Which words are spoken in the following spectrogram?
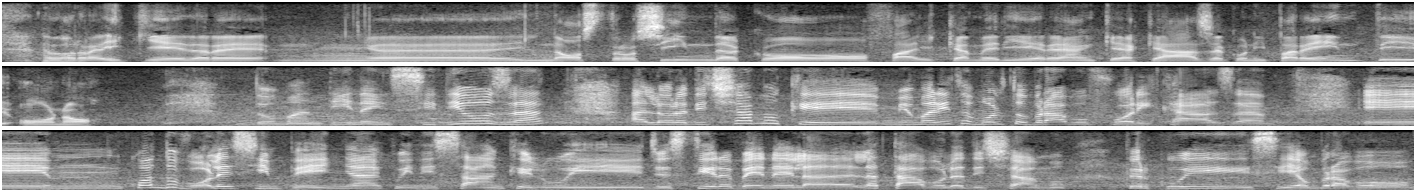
vorrei chiedere, mh, mm, eh, il nostro sindaco fa il cameriere anche a casa con i parenti o no? Domandina insidiosa? Allora diciamo che mio marito è molto bravo fuori casa e mm, quando vuole si impegna e quindi sa anche lui gestire bene la, la tavola diciamo, per cui sì è un bravo,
